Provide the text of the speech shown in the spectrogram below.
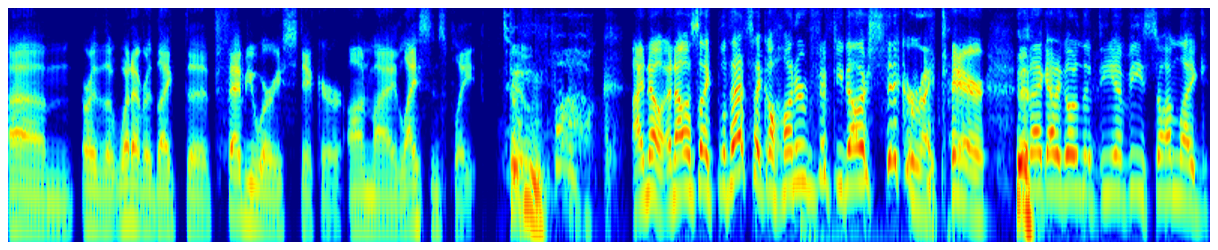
um or the whatever like the February sticker on my license plate too. Dude, Fuck. I know. And I was like, well, that's like a $150 sticker right there. And I got to go to the DMV. So I'm like,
